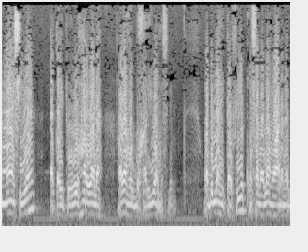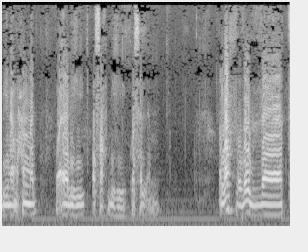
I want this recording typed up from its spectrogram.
ماشيا أتيته هرولة. رواه البخاري ومسلم. وبالله التوفيق وصلى الله على نبينا محمد وآله وصحبه وسلم. لفظ الذات.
